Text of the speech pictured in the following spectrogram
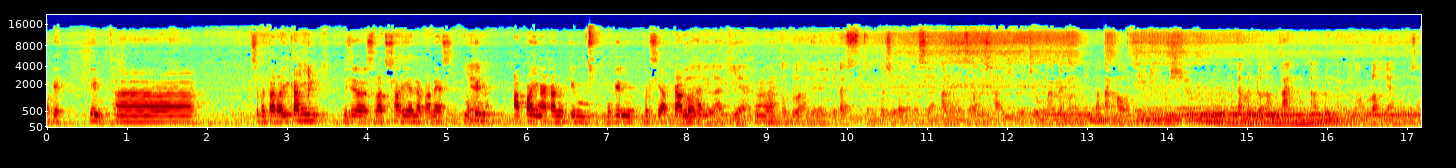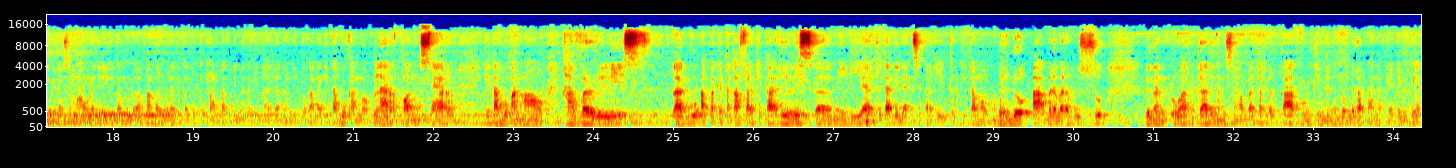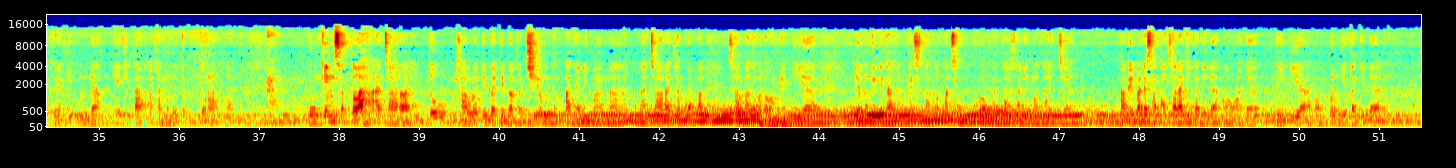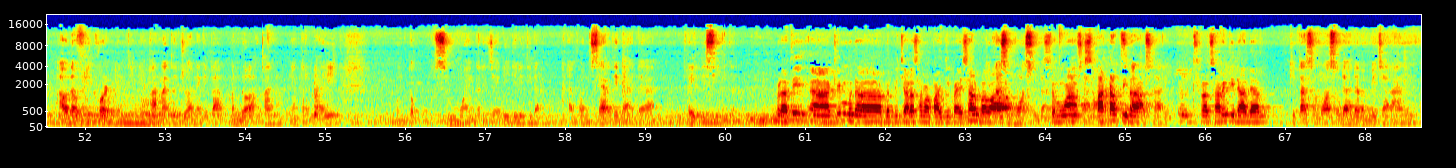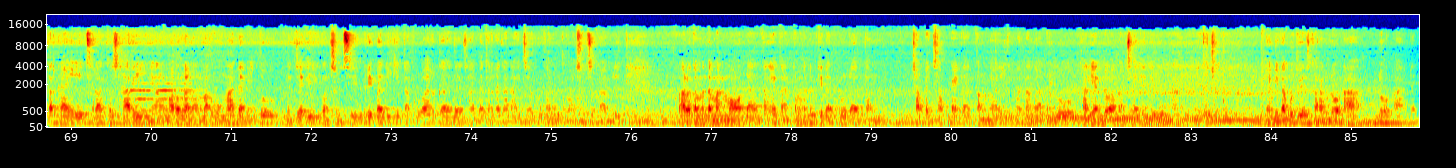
Oke, Kim. eh, sebentar lagi kan bisa 100 hari Anda panes. Mungkin Iya. apa yang akan Kim mungkin persiapkan? dua hari lagi ya Heeh. untuk dua hari lagi kita tentu sudah ada persiapan untuk 100 hari itu cuma memang kita kan mau jadi khusyuk kita mendoakan belum Allah ya urusan kita sama Allah jadi kita mendoakan benar-benar kita tutup rapat di mana kita adakan itu karena kita bukan mau gelar konser kita bukan mau cover release lagu apa kita cover kita rilis ke media kita tidak seperti itu. Kita mau berdoa benar-benar khusyuk dengan keluarga dengan sahabat terdekat mungkin dengan beberapa anak yatim piatu yang diundang. Ya kita akan menutup itu rapat. Mungkin setelah acara itu kalau tiba-tiba kecium tempatnya di mana acara jam berapa sama teman-teman media ya mungkin kita akan kasih tanggapan satu dua kata kalimat aja. Tapi pada saat acara kita tidak mau ada media apa pun kita tidak out of record intinya. Karena tujuannya kita mendoakan yang terbaik untuk semua yang terjadi. Jadi tidak ada konser tidak ada rilis single. Berarti eh, Kim udah berbicara sama Pak Haji Faisal bahwa Kita semua sudah semua sepakat tidak 100 hari. 100 hari tidak ada kita semua sudah ada pembicaraan terkait 100 harinya almarhum dan almarhumah dan itu menjadi konsumsi pribadi kita keluarga dan sahabat terdekat aja bukan untuk konsumsi publik. Kalau teman-teman mau datang ya teman-teman tidak perlu datang. Capek-capek datang nyari di mana nggak perlu kalian doakan saja di rumah. Itu cukup. Yang kita butuhin sekarang doa doa dan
